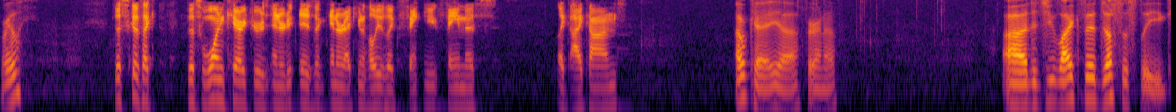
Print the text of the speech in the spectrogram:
Really? just because like this one character is, inter- is like interacting with all these like fa- famous like icons. Okay, yeah, fair enough. Uh, did you like the Justice League?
